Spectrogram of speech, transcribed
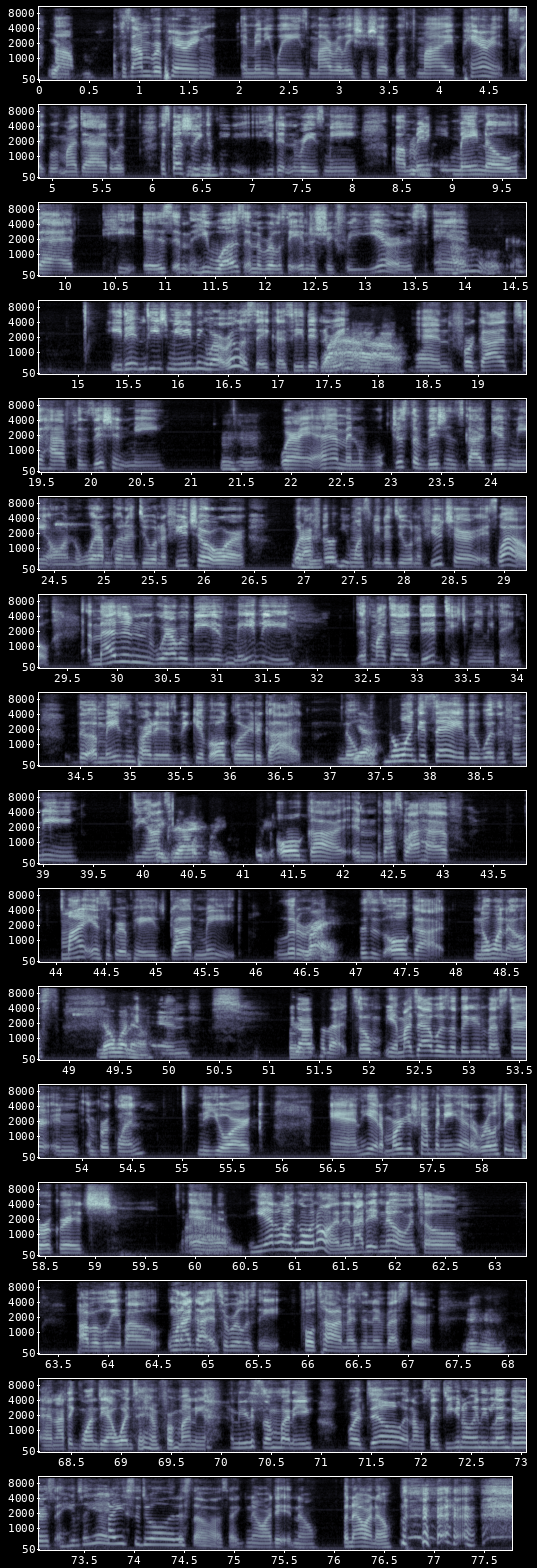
yeah. um, because I'm repairing in many ways my relationship with my parents, like with my dad, with especially because mm-hmm. he he didn't raise me. Um, mm-hmm. Many may know that he is and he was in the real estate industry for years, and oh, okay. he didn't teach me anything about real estate because he didn't wow. raise me. And for God to have positioned me Mm-hmm. where I am and w- just the visions God give me on what I'm going to do in the future or what mm-hmm. I feel he wants me to do in the future. It's wow. Imagine where I would be if maybe if my dad did teach me anything. The amazing part is we give all glory to God. No, yeah. no one could say if it wasn't for me, Deontay. Exactly. It's all God, and that's why I have my Instagram page. God made literally. Right. This is all God. No one else. No one else. And God for that. So yeah, my dad was a big investor in in Brooklyn, New York and he had a mortgage company, he had a real estate brokerage, wow. and he had a lot going on. And I didn't know until probably about when I got into real estate full time as an investor. Mm-hmm. And I think one day I went to him for money. I needed some money for a deal. And I was like, Do you know any lenders? And he was like, Yeah, I used to do all of this stuff. I was like, No, I didn't know. But now I know.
